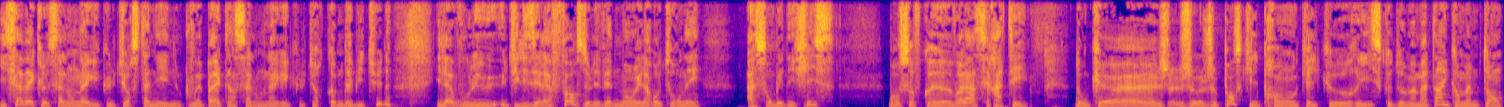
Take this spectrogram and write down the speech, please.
Il savait que le salon de l'agriculture cette année ne pouvait pas être un salon de l'agriculture comme d'habitude. Il a voulu utiliser la force de l'événement et la retourner à son bénéfice. Bon, sauf que voilà, c'est raté. Donc, euh, je, je, je, pense qu'il prend quelques risques demain matin et qu'en même temps,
